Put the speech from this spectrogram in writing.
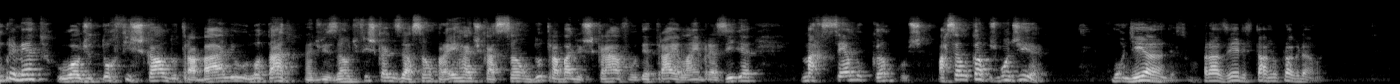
Cumprimento o auditor fiscal do trabalho, lotado na divisão de fiscalização para a erradicação do trabalho escravo, DETRAE, lá em Brasília, Marcelo Campos. Marcelo Campos, bom dia. Bom dia, Anderson. Prazer estar no programa.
